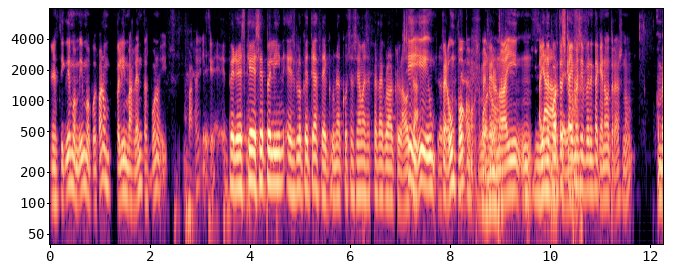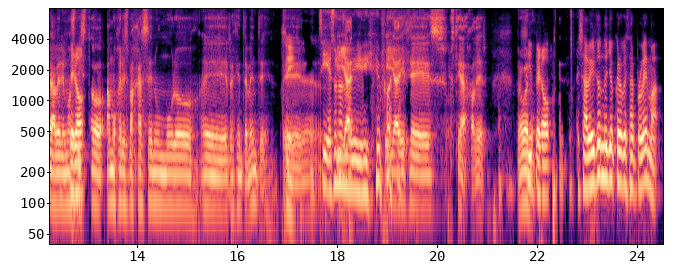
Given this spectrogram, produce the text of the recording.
en el ciclismo mismo, pues van un pelín más lentas, bueno, y, vale, y que- Eh, Pero es que ese pelín es lo que te hace que una cosa sea más espectacular que la otra. Sí, un- pero un poco, claro. o sea, me refiero, no. hay, hay Ya, deportes que hay más diferencia que en otras, ¿no? Hombre, a ver, hemos Pero- visto a mujeres bajarse en un muro eh, recientemente. Sí. Eh, sí, eso no ya- es muy... Y ya dices, hostia, joder. Pero Sí, bueno, pero ¿sabéis dónde yo creo que está el problema?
